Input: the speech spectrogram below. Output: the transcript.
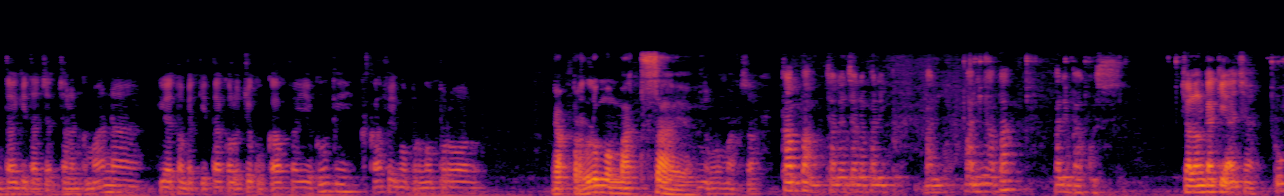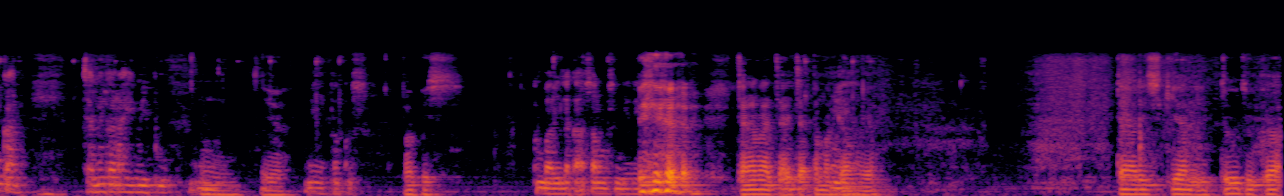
entah kita ja- jalan ke mana lihat dompet kita kalau cukup kafe ya oke ke kafe ngobrol-ngobrol. Nggak perlu memaksa ya. Nggak memaksa. Gampang jalan-jalan paling paling paling apa? Paling bagus. Jalan kaki aja. Bukan. Jalan ke rahim ibu hmm, iya. Iya, bagus. Bagus kembalilah ke asalmu sendiri. Jangan ajak-ajak teman Iya. kamu ya. Dari sekian itu juga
